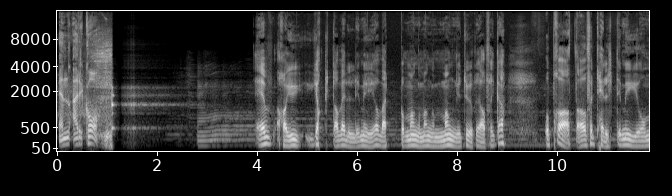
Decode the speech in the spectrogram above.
NRK. Jeg har jo jakta veldig mye og vært på mange, mange, mange turer i Afrika. Og prata og fortalte mye om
